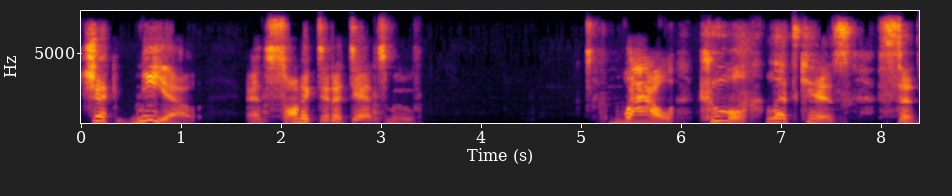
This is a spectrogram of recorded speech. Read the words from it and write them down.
check me out. And Sonic did a dance move. Wow, cool, let's kiss, said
